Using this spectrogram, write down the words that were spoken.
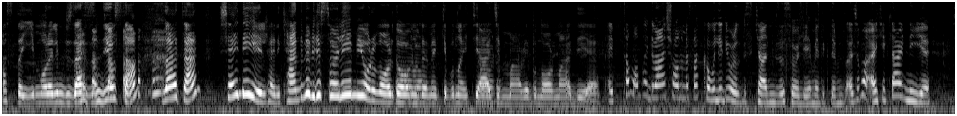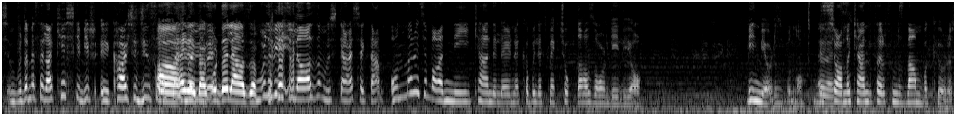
pasta yiyeyim moralim düzelsin diyorsam zaten şey değil hani kendime bile söyleyemiyorum orada Doğru. onu demek ki buna ihtiyacım var ve bu normal diye. E, tamam hadi ben şu anda mesela kabul ediyoruz biz kendimize söyleyemediklerimizi. Acaba erkekler neyi? Şimdi burada mesela keşke bir e, karşı cins olsaydı. Aa evet bak burada lazım. Burada bir lazımmış gerçekten. Onlar acaba neyi kendilerine kabul etmek çok daha zor geliyor? Bilmiyoruz bunu. Biz Evet. şu anda kendi tarafımızdan bakıyoruz.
